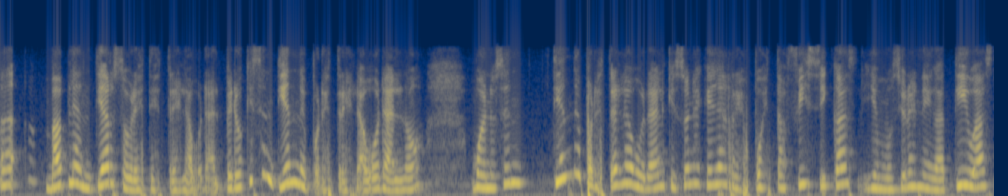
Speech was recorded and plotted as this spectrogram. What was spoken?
va, a plantear sobre este estrés laboral. Pero ¿qué se entiende por estrés laboral, no? Bueno, se, entiende por estrés laboral que son aquellas respuestas físicas y emociones negativas,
